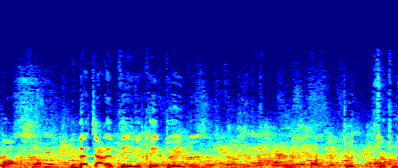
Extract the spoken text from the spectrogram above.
不好喝，你在家里自己可以兑一兑，就就是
